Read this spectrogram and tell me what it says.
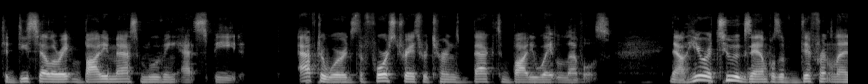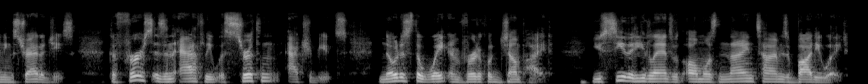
to decelerate body mass moving at speed. Afterwards, the force trace returns back to body weight levels. Now, here are two examples of different landing strategies. The first is an athlete with certain attributes. Notice the weight and vertical jump height. You see that he lands with almost nine times body weight.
